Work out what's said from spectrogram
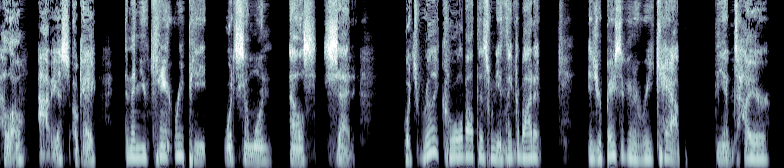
Hello, obvious. Okay. And then you can't repeat what someone else said. What's really cool about this when you think about it is you're basically going to recap the entire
